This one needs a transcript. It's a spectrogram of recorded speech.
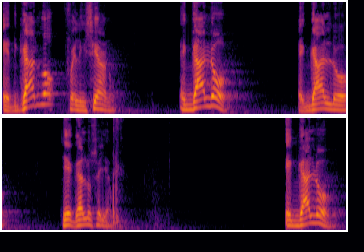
Edgardo Feliciano. Edgardo. Edgardo. Sí, Edgardo se llama. Edgardo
